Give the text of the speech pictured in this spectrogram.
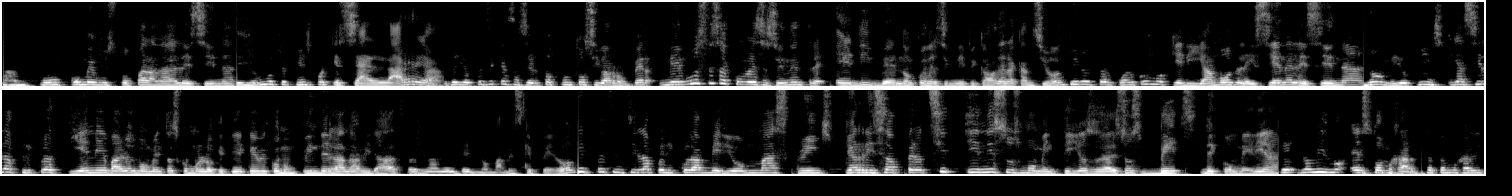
tampoco me gustó para nada la escena. Me dio mucho cringe porque se alarga. O sea, yo pensé que hasta cierto punto se iba a romper. Me gusta esa conversación entre Eddie y Venom con el significado de la canción, pero tal cual como que digamos la escena, la escena, no, me dio cringe. Y así la película tiene varios momentos como lo que tiene que ver con un pin de la Navidad. Personalmente, no mames, qué pedo. Y pues en sí la película me dio más cringe que risa, pero sí tiene sus momentillos, o sea, esos beats de comedia. Que lo mismo es Tom Hardy. O sea, Tom Hardy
